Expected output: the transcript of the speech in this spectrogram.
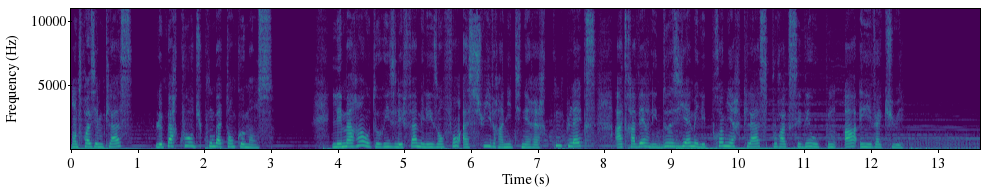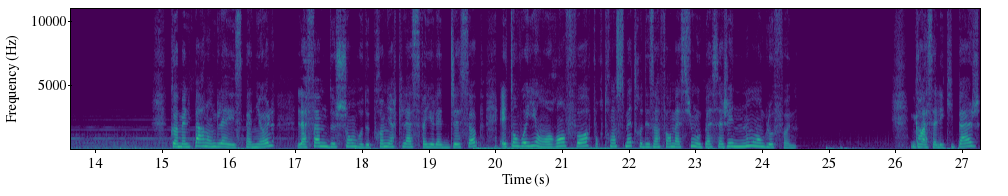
En troisième classe, le parcours du combattant commence. Les marins autorisent les femmes et les enfants à suivre un itinéraire complexe à travers les deuxièmes et les premières classes pour accéder au pont A et évacuer. Comme elle parle anglais et espagnol, la femme de chambre de première classe Violet Jessop est envoyée en renfort pour transmettre des informations aux passagers non anglophones. Grâce à l'équipage,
